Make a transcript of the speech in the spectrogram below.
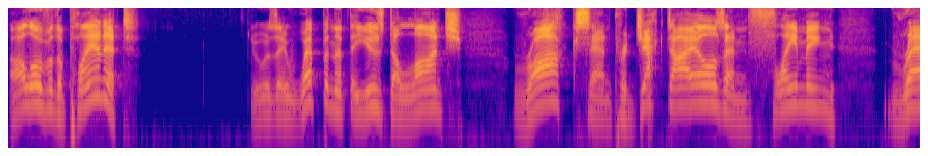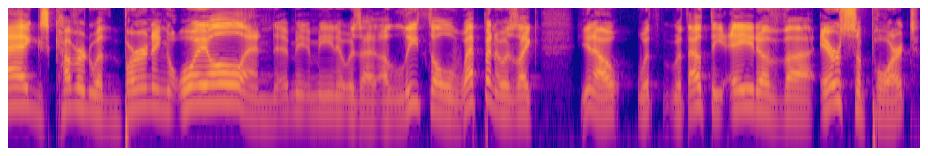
all over the planet. It was a weapon that they used to launch rocks and projectiles and flaming rags covered with burning oil. And I mean, it was a, a lethal weapon. It was like, you know, with, without the aid of uh, air support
